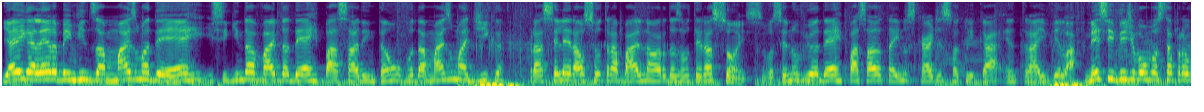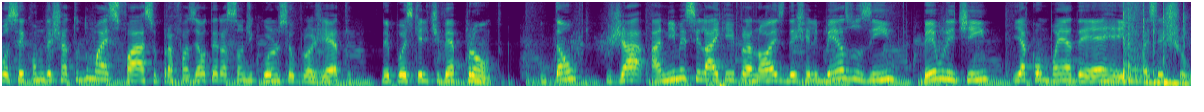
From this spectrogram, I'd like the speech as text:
E aí galera, bem-vindos a mais uma DR e seguindo a vibe da DR passada então, vou dar mais uma dica para acelerar o seu trabalho na hora das alterações. Se você não viu a DR passada, tá aí nos cards, é só clicar, entrar e ver lá. Nesse vídeo eu vou mostrar para você como deixar tudo mais fácil para fazer alteração de cor no seu projeto depois que ele estiver pronto. Então já anima esse like aí para nós, deixa ele bem azulzinho, bem bonitinho e acompanha a DR aí que vai ser show.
